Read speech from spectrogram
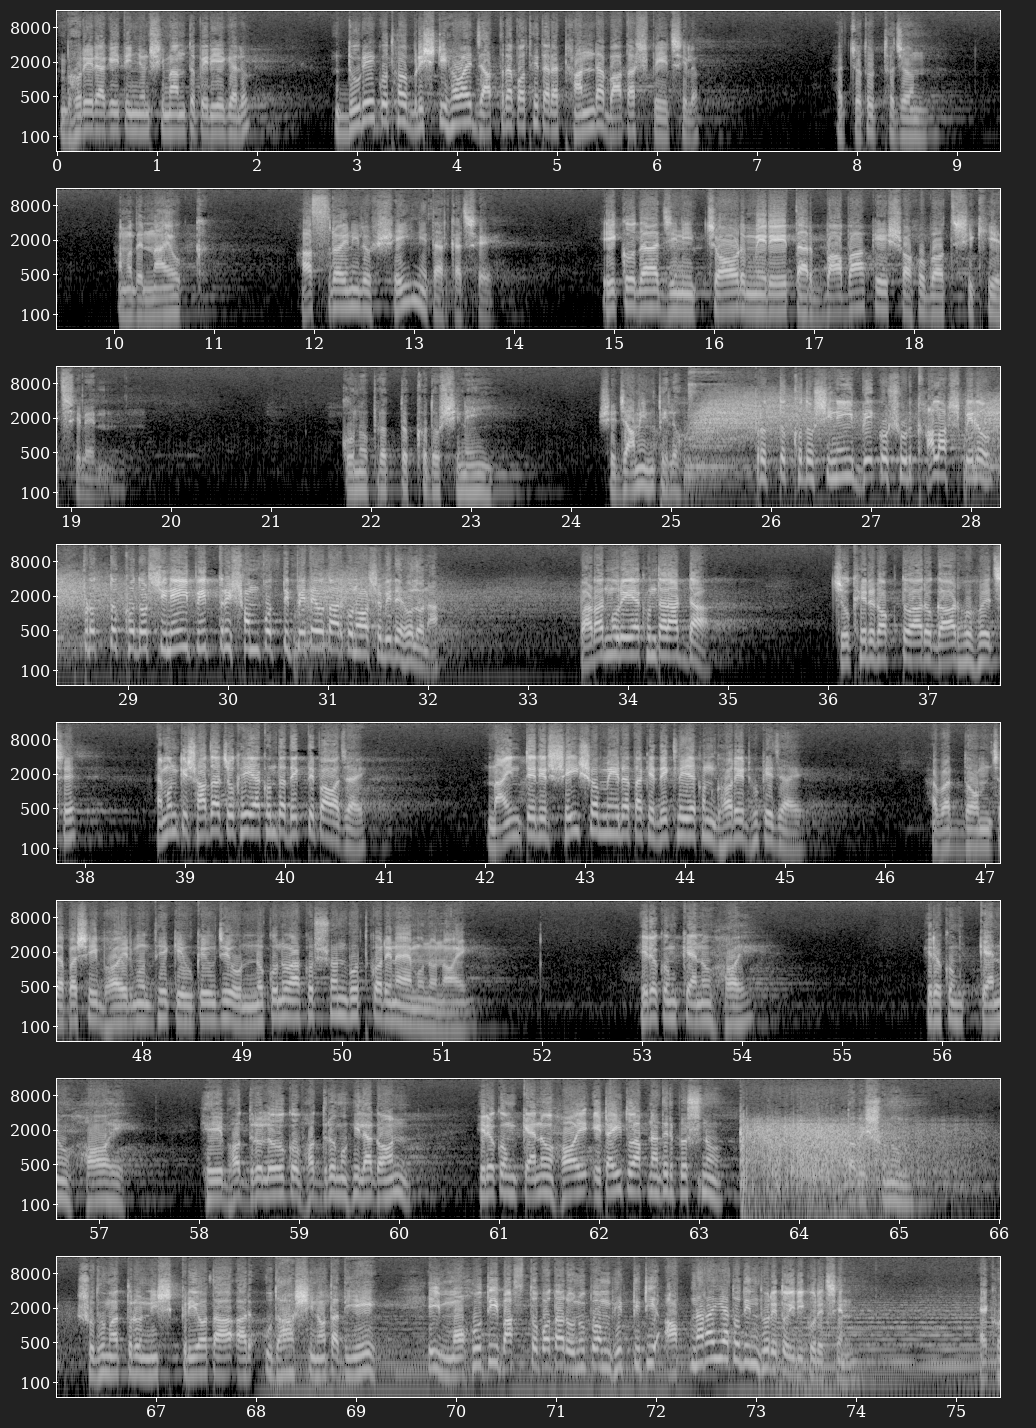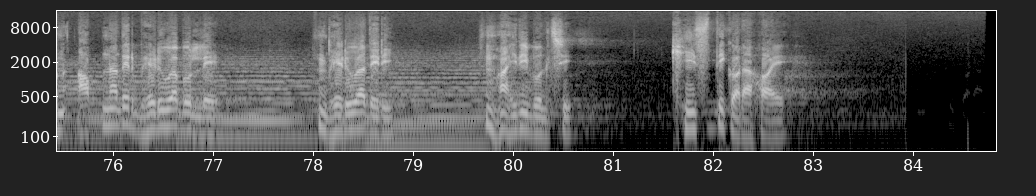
ভোরের আগেই তিনজন সীমান্ত পেরিয়ে গেল। দূরে কোথাও বৃষ্টি হওয়ায় যাত্রাপথে তারা ঠান্ডা বাতাস পেয়েছিল। আর চতুর্থ জন আমাদের নায়ক, আশ্রয় নিল সেই নেতার কাছে। একদা যিনি চড় মেরে তার বাবাকে সহবত শিখিয়েছিলেন। কোনো প্রত্যক্ষদর্শী নেই। সে জামিন পেল। প্রত্যক্ষদর্শী নেই, বেকসুর খালাস পেল। প্রত্যক্ষদর্শী নেই পিতৃ সম্পত্তি পেতেও তার কোনো অসুবিধে হলো না। পাড়ার মোড়ে এখন তার আড্ডা। চোখের রক্ত আরও গাঢ় হয়েছে, এমনকি সাদা চোখেই এখন তা দেখতে পাওয়া যায়। নাইন টেনের সেই সব মেয়েরা তাকে দেখলেই এখন ঘরে ঢুকে যায়। আবার দম চাপা সেই ভয়ের মধ্যে কেউ কেউ যে অন্য কোনো আকর্ষণ বোধ করে না, এমনও নয়। এরকম কেন হয়? এরকম কেন হয়? হে ভদ্রলোক ও ভদ্র মহিলাগণ এরকম কেন হয় এটাই তো আপনাদের প্রশ্ন। তবে শুনুন, শুধুমাত্র নিষ্ক্রিয়তা আর উদাসীনতা দিয়ে এই মহতি বাস্তবতার অনুপম ভিত্তিটি আপনারাই এতদিন ধরে তৈরি করেছেন। এখন আপনাদের ভেড়ুয়া বললে ভেড়ুয়াদেরই মাইরি বলছি, খিস্তি করা হয়।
